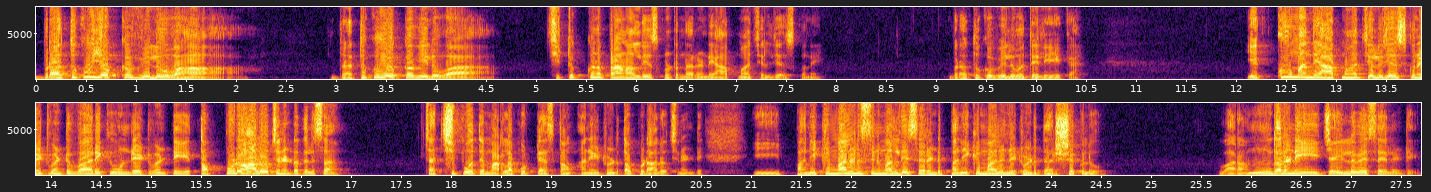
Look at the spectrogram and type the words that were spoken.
బ్రతుకు యొక్క విలువ బ్రతుకు యొక్క విలువ. చిటుక్కున ప్రాణాలు తీసుకుంటున్నారండి ఆత్మహత్యలు చేసుకుని. బ్రతుకు విలువ తెలియక. ఎక్కువ మంది ఆత్మహత్యలు చేసుకునేటువంటి వారికి ఉండేటువంటి తప్పుడు ఆలోచన ఏంటో తెలుసా? చచ్చిపోతే మరలా పుట్టేస్తాం అనేటువంటి తప్పుడు ఆలోచన అండి. ఈ పనికి మాలిన సినిమాలు తీశారండి పనికి మాలినటువంటి దర్శకులు. వారందరినీ జైల్లో వేసేయాలండి.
